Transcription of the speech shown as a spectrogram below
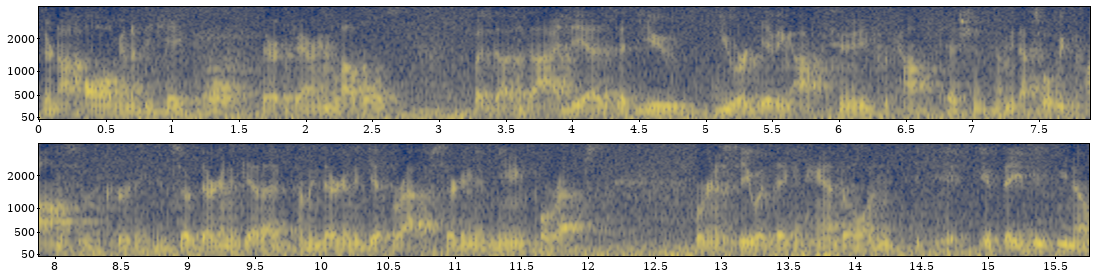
They're not all going to be capable. They're at varying levels. But the, the idea is that you you are giving opportunity for competition. I mean, that's what we promise in recruiting. And so they're going to get it. I mean, they're going to get reps. They're going to get meaningful reps. We're going to see what they can handle. And if they, you know,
